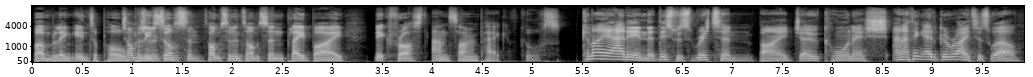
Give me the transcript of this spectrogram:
bumbling Interpol Thompson police and Thompson. Thompson and Thompson, played by Nick Frost and Simon Pegg. Of course. Can I add in that this was written by Joe Cornish and I think Edgar Wright as well?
